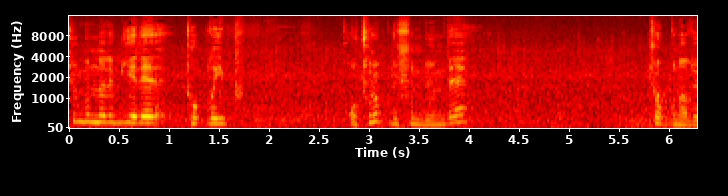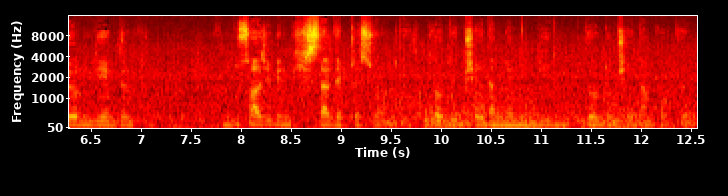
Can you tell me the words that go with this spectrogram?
Tüm bunları bir yere toplayıp oturup düşündüğümde çok bunalıyorum diyebilirim. Bu sadece benim kişisel depresyonum değil. Gördüğüm şeyden memnun değilim. Gördüğüm şeyden korkuyorum.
